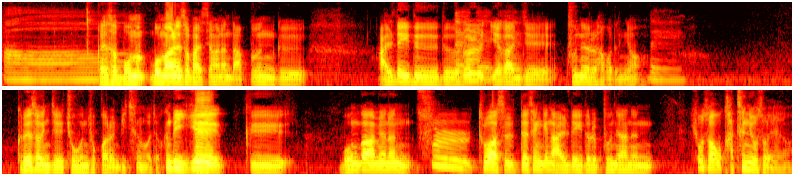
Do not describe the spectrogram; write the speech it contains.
아. 그래서 몸, 몸 안에서 발생하는 나쁜 그 알데히드들을 네, 네, 얘가 네. 이제 분해를 하거든요. 네. 그래서 이제 좋은 효과를 미치는 거죠. 근데 이게 그 뭔가 하면은 술 들어왔을 때 생기는 알데히드를 분해하는 효소하고 같은 효소예요.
